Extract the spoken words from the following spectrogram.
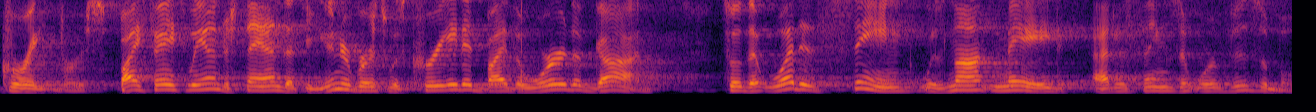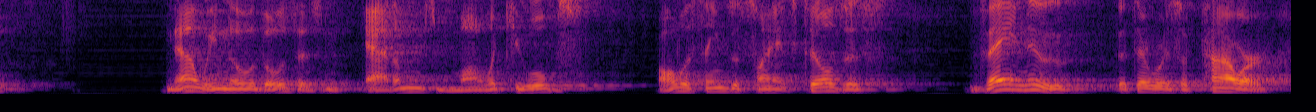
Great verse. By faith, we understand that the universe was created by the Word of God, so that what is seen was not made out of things that were visible. Now we know those as atoms, molecules, all the things that science tells us. They knew that there was a power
